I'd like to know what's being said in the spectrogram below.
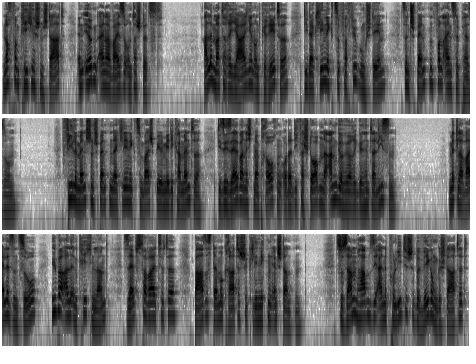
noch vom griechischen Staat in irgendeiner Weise unterstützt. Alle Materialien und Geräte, die der Klinik zur Verfügung stehen, sind Spenden von Einzelpersonen. Viele Menschen spenden der Klinik zum Beispiel Medikamente, die sie selber nicht mehr brauchen oder die verstorbene Angehörige hinterließen. Mittlerweile sind so überall in Griechenland selbstverwaltete, basisdemokratische Kliniken entstanden. Zusammen haben sie eine politische Bewegung gestartet,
